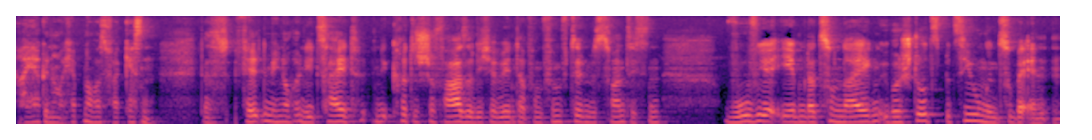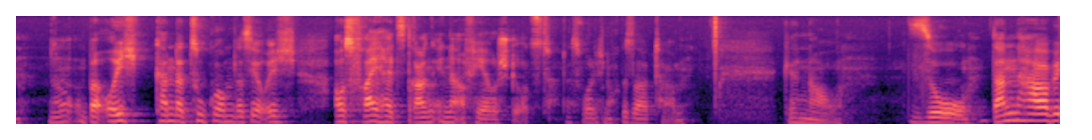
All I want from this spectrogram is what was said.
Ah ja, genau, ich habe noch was vergessen. Das fällt nämlich noch in die Zeit, in die kritische Phase, die ich erwähnt habe, vom 15. bis 20., wo wir eben dazu neigen, überstürzt Beziehungen zu beenden. Ne? Und bei euch kann dazu kommen, dass ihr euch aus Freiheitsdrang in eine Affäre stürzt. Das wollte ich noch gesagt haben. Genau. So, dann habe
